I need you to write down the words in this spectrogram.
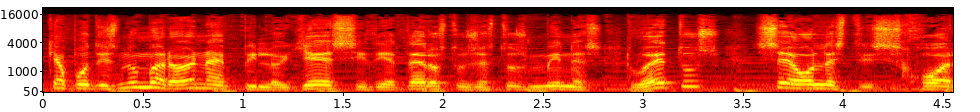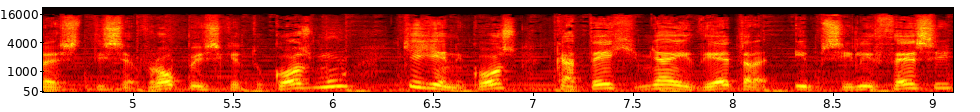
και από τις νούμερο 1 επιλογές ιδιαίτερως τους ζεστούς μήνες του έτους σε όλες τις χώρες της Ευρώπης και του κόσμου και γενικώς κατέχει μια ιδιαίτερα υψηλή θέση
